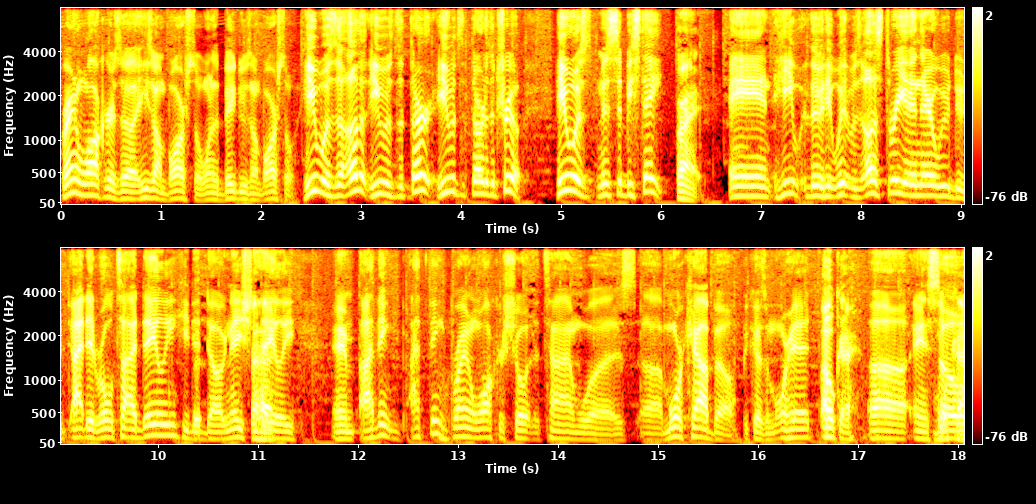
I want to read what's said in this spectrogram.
Brandon Walker is uh, he's on Barstool, one of the big dudes on Barstool. He was the other. He was the third. He was the third of the trio. He was Mississippi State. Right. And he, dude, it was us three in there. We would do. I did Roll Tide Daily. He did Dog Nation Uh-huh. Daily. And I think I think Brandon Walker's show at the time was uh, more cowbell because of Moorhead. Okay. Uh, and so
